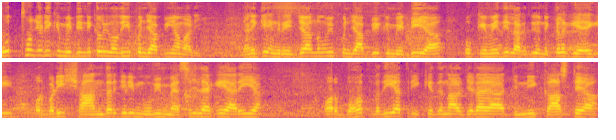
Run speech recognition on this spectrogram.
ਉੱਥੋਂ ਜਿਹੜੀ ਕਮੇਡੀ ਨਿਕਲ ਕੇ ਆਉਂਦੀ ਪੰਜਾਬੀਆਂ ਵਾਲੀ। ਯਾਨੀ ਕਿ ਅੰਗਰੇਜ਼ਾਂ ਨੂੰ ਵੀ ਪੰਜਾਬੀ ਕਮੇਡੀ ਆ, ਉਹ ਕਿਵੇਂ ਦੀ ਲੱਗਦੀ ਉਹ ਨਿਕਲ ਕੇ ਆਏਗੀ, ਔਰ ਬੜੀ ਸ਼ਾਨਦਾਰ ਜਿਹੜੀ ਮੂਵੀ ਮੈਸੇਜ ਲੈ ਕੇ ਆ ਰਹੀ ਆ। ਔਰ ਬਹੁਤ ਵਧੀਆ ਤਰੀਕੇ ਦੇ ਨਾਲ ਜਿਹੜਾ ਆ, ਜਿੰਨੀ ਕਾਸਟ ਆ,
